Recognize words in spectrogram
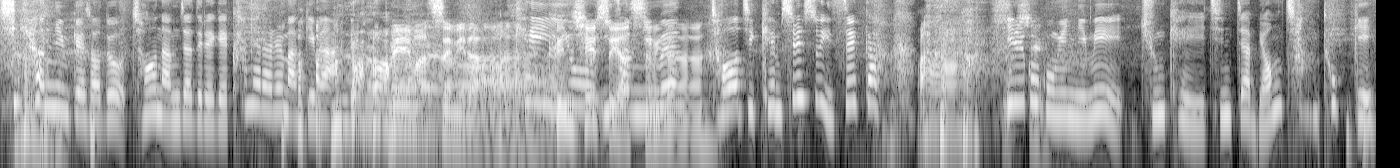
신현님께서도 저 남자들에게 카메라를 맡기면 안 되는데. 네, 맞습니다. 큰 실수였 습니다. 저 직캠 쓸 수 있을까? 아, 1902님이 준케이 진짜 명창 토끼.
